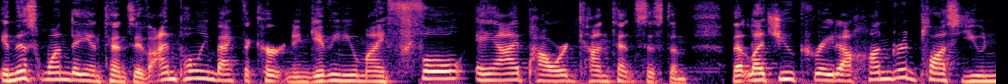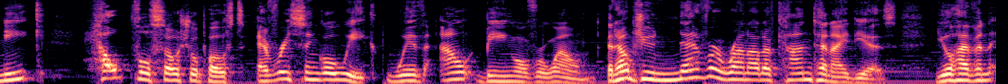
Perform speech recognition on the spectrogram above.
In this one day intensive, I'm pulling back the curtain and giving you my full AI powered content system that lets you create a 100 plus unique helpful social posts every single week without being overwhelmed. It helps you never run out of content ideas. You'll have an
